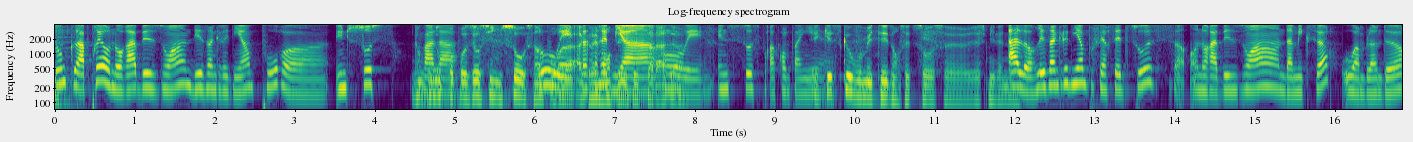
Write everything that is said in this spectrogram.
Donc après, on aura besoin des ingrédients pour euh, une sauce. Donc vous Voilà. nous proposez aussi une sauce hein, Oh pour oui, euh, ça serait agrémenter bien. cette salade. Oh oui, une sauce pour accompagner. Et qu'est-ce que vous mettez dans cette sauce, euh, Jasmine Alors, les ingrédients pour faire cette sauce, on aura besoin d'un mixeur ou un blender,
